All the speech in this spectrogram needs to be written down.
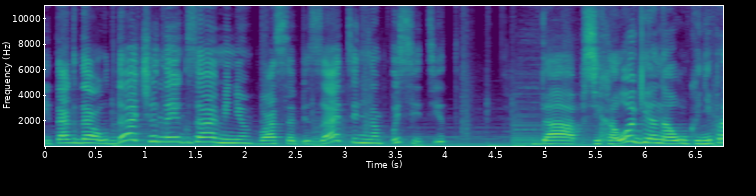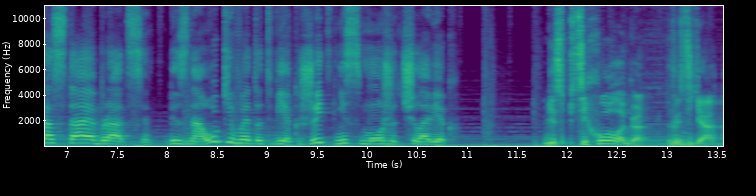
И тогда удача на экзамене вас обязательно посетит. Да, психология наука непростая, братцы. Без науки в этот век жить не сможет человек. Без психолога, друзья,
